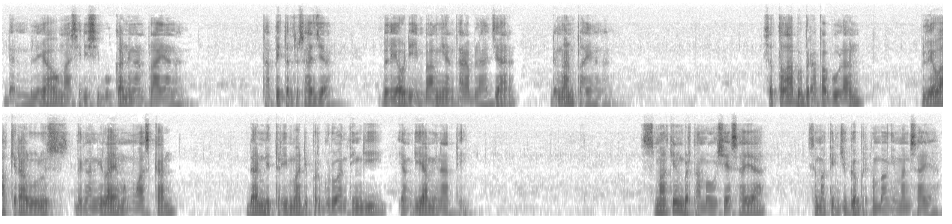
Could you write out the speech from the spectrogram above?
dan beliau masih disibukkan dengan pelayanan. Tapi tentu saja, beliau diimbangi antara belajar dengan pelayanan. Setelah beberapa bulan, beliau akhirnya lulus dengan nilai yang memuaskan dan diterima di perguruan tinggi yang ia minati. Semakin bertambah usia saya, semakin juga berkembang iman saya.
